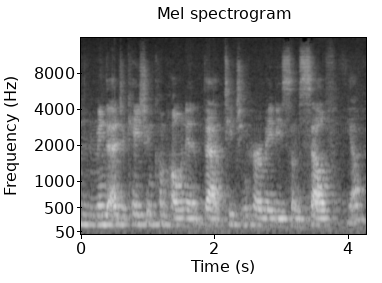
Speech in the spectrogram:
Mm-hmm. mean, the education component, that teaching her maybe some self Yep.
